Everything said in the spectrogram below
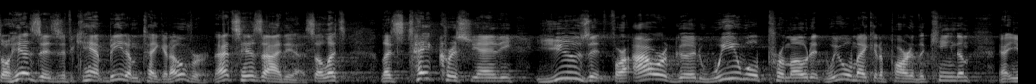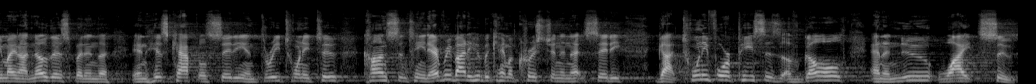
So his is if you can't beat them, take it over. That's his idea. So let's Let's take Christianity, use it for our good. We will promote it. We will make it a part of the kingdom. Now, you may not know this, but in, the, in his capital city in 322, Constantine, everybody who became a Christian in that city got 24 pieces of gold and a new white suit.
